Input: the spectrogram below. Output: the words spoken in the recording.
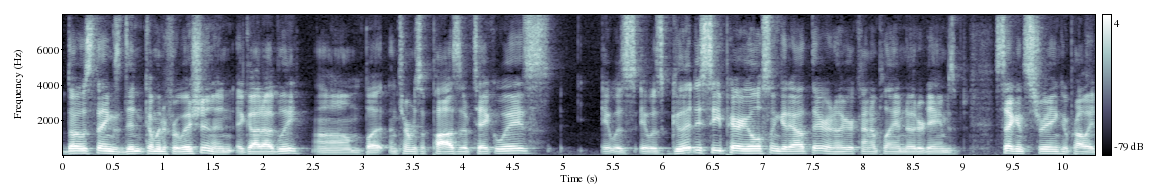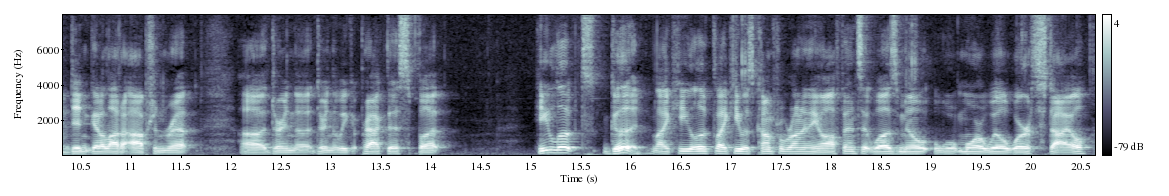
those things didn't come into fruition, and it got ugly. Um, but in terms of positive takeaways, it was it was good to see Perry Olsen get out there. I know you're kind of playing Notre Dame's second string, who probably didn't get a lot of option rep uh, during the during the week of practice, but he looked good. Like he looked like he was comfortable running the offense. It was Mil- more Will Worth style.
